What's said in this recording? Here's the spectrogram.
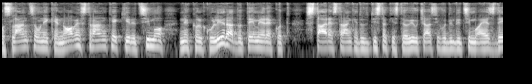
poslancev neke nove stranke, ki recimo ne kalkulira do te mere kot stare stranke, tudi tista, ki ste jo vi včasih vodili, recimo SD,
